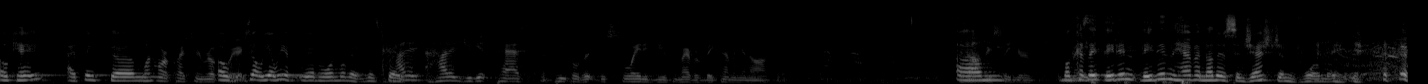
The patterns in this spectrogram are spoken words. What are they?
Okay, I think. Um, One more question, real oh, quick. so yeah, we have, we have one more minute. That's great. How did, how did you get past the people that dissuaded you from ever becoming an author? Um, obviously you're. Well, because they, they didn't they didn't have another suggestion for me. no.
